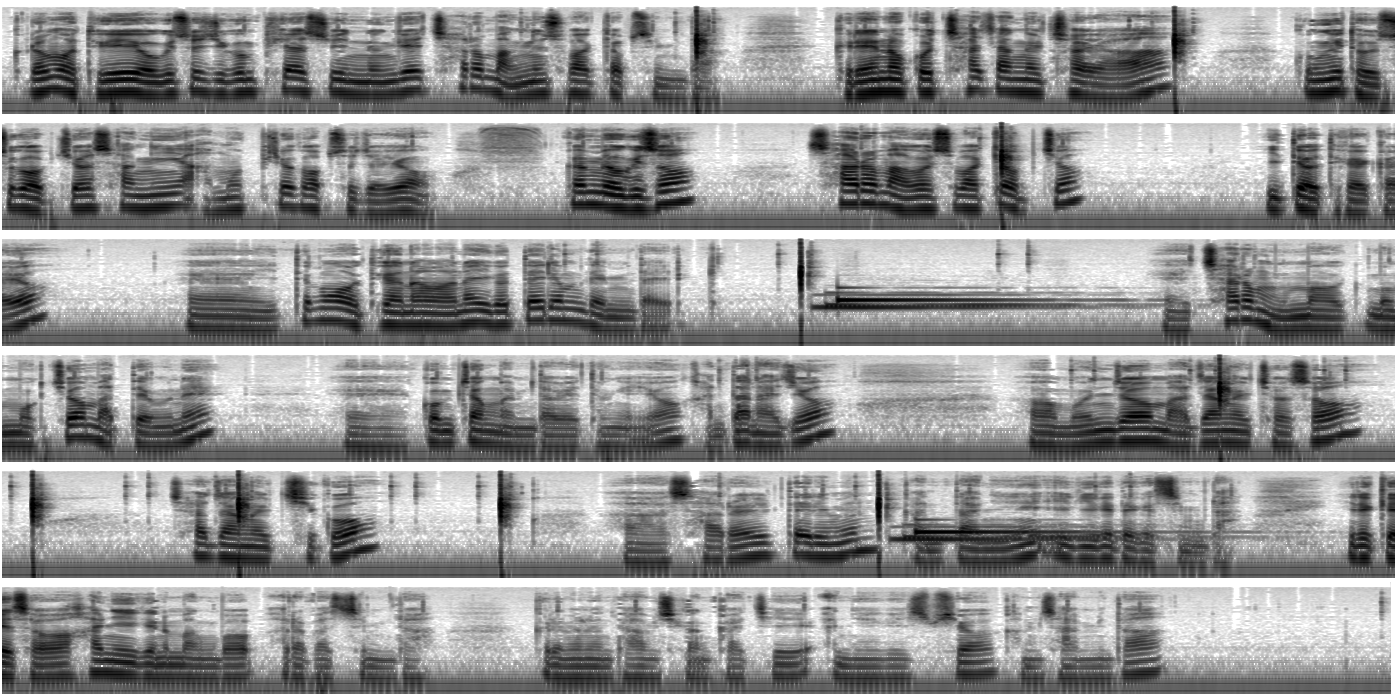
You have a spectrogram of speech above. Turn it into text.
그럼 어떻게 여기서 지금 피할 수 있는 게 차로 막는 수밖에 없습니다. 그래 놓고 차장을 쳐야 궁이 돌 수가 없죠. 상이 아무 필요가 없어져요. 그럼 여기서 사로 막을 수밖에 없죠. 이때 어떻게 할까요? 에, 이때 뭐 어떻게 하나 하나 이거 때리면 됩니다. 이렇게 에, 차로 못, 먹, 못 먹죠. 맛 때문에 에, 꼼짝맙니다. 외통이에요. 간단하죠. 어, 먼저 마장을 쳐서 차장을 치고 아, 살을 때리면 간단히 이기게 되겠습니다. 이렇게 해서 한이 이기는 방법 알아봤습니다. 그러면 다음 시간까지 안녕히 계십시오. 감사합니다.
